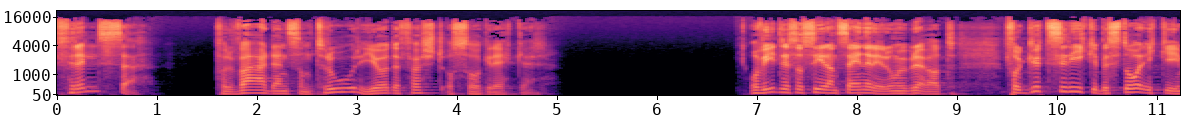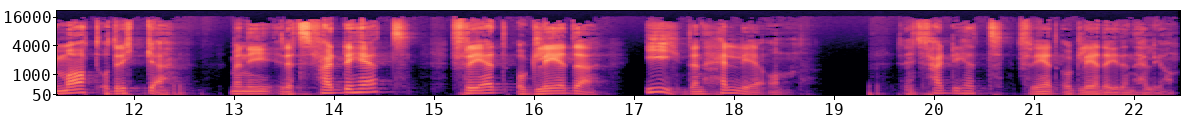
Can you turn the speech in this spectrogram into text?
frelse for hver den som tror, jøde først, og så greker. Og Videre så sier han senere i romerbrevet at for Guds rike består ikke i mat og drikke, men i rettferdighet, fred og glede i Den hellige ånd rettferdighet, fred og glede i Den hellige ånd.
